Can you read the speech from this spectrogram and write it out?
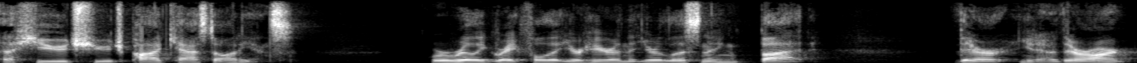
a huge, huge podcast audience. We're really grateful that you're here and that you're listening, but there, you know, there aren't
